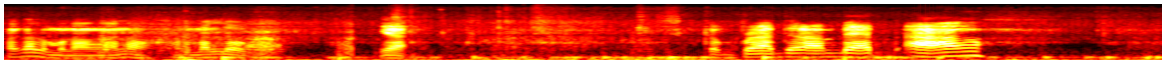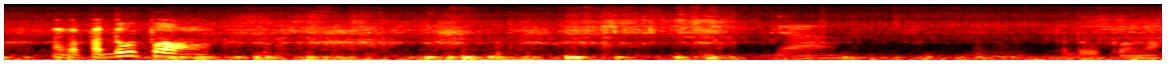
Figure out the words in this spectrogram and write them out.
tanggalan mo ng ano loob yan si brother Ambet ang nagapadupong yan padupong na.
